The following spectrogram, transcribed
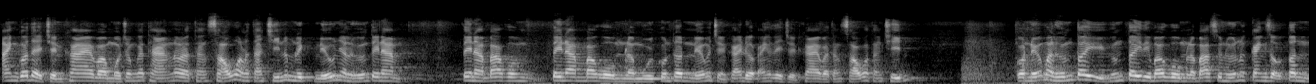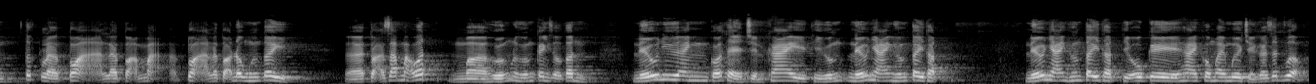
anh có thể triển khai vào một trong các tháng đó là tháng 6 hoặc là tháng 9 âm lịch nếu như là hướng tây nam. Tây nam bao gồm tây nam bao gồm là mùi côn thân nếu mà triển khai được anh có thể triển khai vào tháng 6 hoặc tháng 9 còn nếu mà hướng tây hướng tây thì bao gồm là ba xu hướng là canh dậu tân tức là tọa là tọa mạ tọa là tọa đông hướng tây tọa giáp mão ất mà hướng là hướng canh dậu tân nếu như anh có thể triển khai thì hướng nếu nhà anh hướng tây thật nếu nhà anh hướng Tây thật thì ok 2020 triển khai rất vượng.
